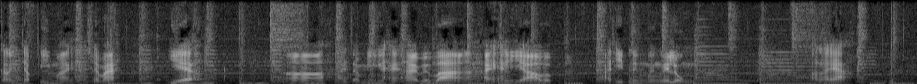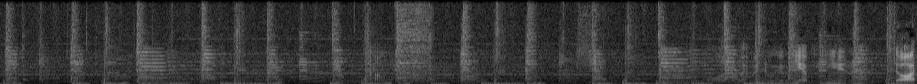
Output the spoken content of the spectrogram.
กำลังจะปีใหม่แล้วใช่ไหม เย่อ่าอาจจะมีหายหายไปบ้าง หายหายยาวแบบอาทิตย์หนึ่งไม่ไม่ลง อะไรอะทำไมมันดูเงียบๆอย่างนี้นะจอร์ด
